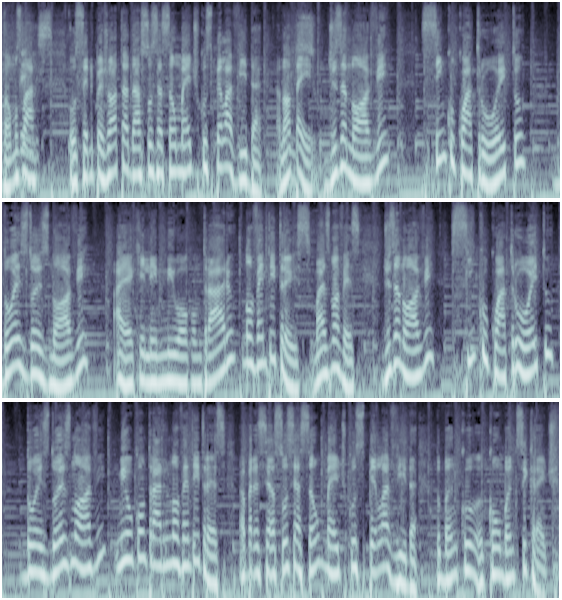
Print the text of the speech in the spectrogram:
Vamos lá. O CNPJ da Associação Médicos pela Vida. Anota aí: 19 548 229. Aí aquele mil ao contrário, 93. Mais uma vez: 19 548 229 mil ao contrário 93. Vai aparecer Associação Médicos pela Vida do banco com o Banco Sicredi.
